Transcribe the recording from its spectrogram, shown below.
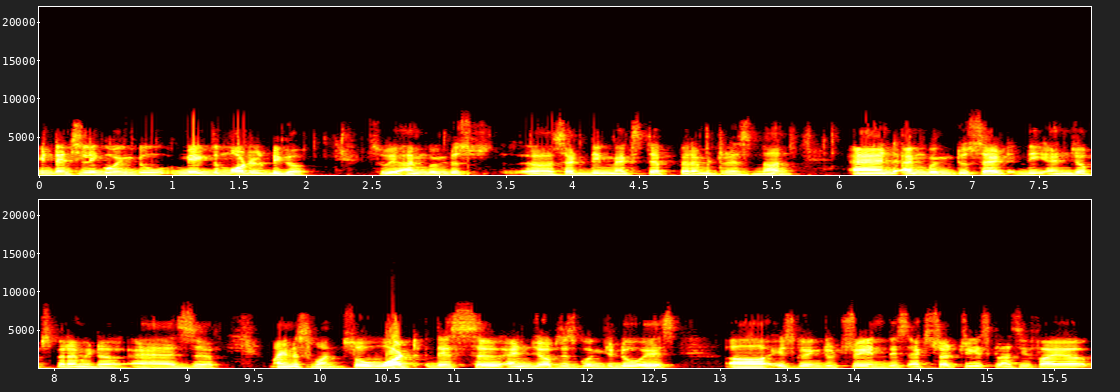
intentionally going to make the model bigger so I'm going to uh, set the max depth parameter as none and I'm going to set the njobs parameter as uh, minus one. So what this uh, njobs is going to do is uh, it's going to train this extra trees classifier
